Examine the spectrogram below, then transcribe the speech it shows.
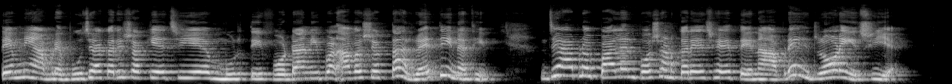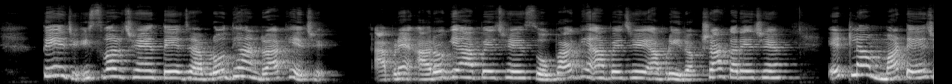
તેમની આપણે પૂજા કરી શકીએ છીએ, મૂર્તિ ફોટાની પણ આવશ્યકતા રહેતી નથી. જે આપણું પાલન પોષણ કરે છે તેના આપણે રોણી છીએ. તે જ ઈશ્વર છે તે જ આપણું ધ્યાન રાખે છે. આપણે આરોગ્ય આપે છે, સૌભાગ્ય આપે છે, આપણી રક્ષા કરે છે. એટલા માટે જ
